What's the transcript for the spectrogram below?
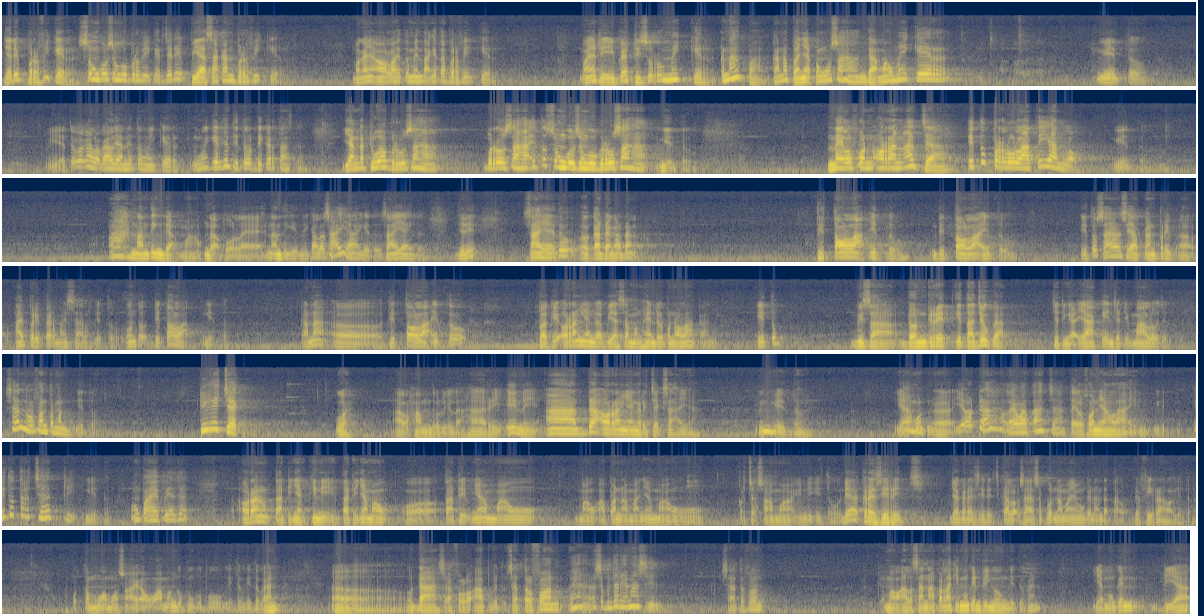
Jadi berpikir, sungguh-sungguh berpikir. Jadi biasakan berpikir. Makanya Allah itu minta kita berpikir. Makanya di IBS disuruh mikir. Kenapa? Karena banyak pengusaha nggak mau mikir. Gitu. Iya, coba kalau kalian itu mikir, mikirnya di, di kertas tuh. Yang kedua berusaha. Berusaha itu sungguh-sungguh berusaha gitu. Nelpon orang aja itu perlu latihan loh gitu. Ah nanti nggak mau, nggak boleh. Nanti gini. Kalau saya gitu, saya itu. Jadi saya itu eh, kadang-kadang ditolak itu, ditolak itu. Itu saya siapkan uh, I prepare myself gitu untuk ditolak gitu. Karena uh, ditolak itu bagi orang yang nggak biasa menghandle penolakan itu bisa downgrade kita juga. Jadi nggak yakin, jadi malu. Saya nelfon teman gitu, di reject. Wah, alhamdulillah hari ini ada orang yang reject saya. Gitu. Ya eh, ya udah lewat aja, telepon yang lain gitu. Itu terjadi gitu. Om Pak Happy aja orang tadinya gini, tadinya mau oh, tadinya mau mau apa namanya mau kerjasama ini itu. Dia crazy rich, dia crazy rich. Kalau saya sebut namanya mungkin anda tahu, dia viral gitu ketemu sama saya wah menggebu-gebu gitu gitu kan. Uh, udah saya follow up gitu. Saya telepon eh, sebentar ya mas. Saya telepon mau alasan apa lagi? Mungkin bingung gitu kan. Ya mungkin dia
